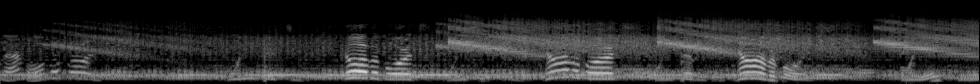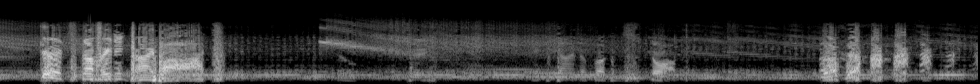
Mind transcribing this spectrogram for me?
slam overboard. 2015. No overboards. 2016. No overboards. 2017. No overboards. 2018. It's the feeding tripod! No. It's time to fucking stop.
